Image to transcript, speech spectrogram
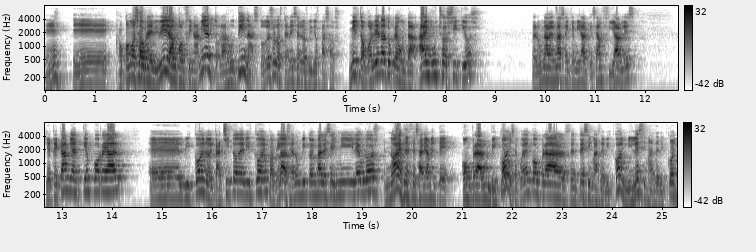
¿eh? Eh, o cómo sobrevivir a un confinamiento, las rutinas, todo eso los tenéis en los vídeos pasados. Milton, volviendo a tu pregunta, hay muchos sitios, pero una vez más hay que mirar que sean fiables, que te cambia en tiempo real el bitcoin o el cachito de bitcoin, porque claro, si ahora un bitcoin vale 6.000 euros, no es necesariamente comprar un bitcoin, se pueden comprar centésimas de bitcoin, milésimas de bitcoin,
